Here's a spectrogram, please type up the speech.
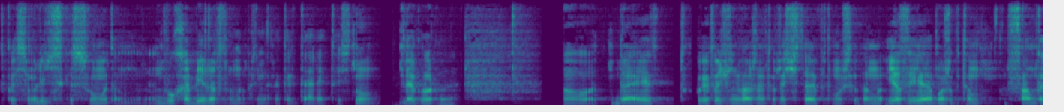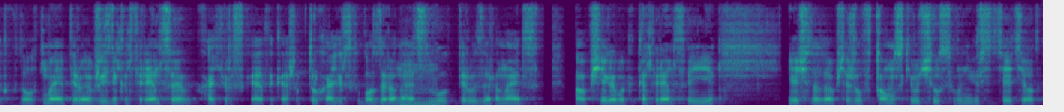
такой символической суммы, там, двух обедов, там, например, и так далее. То есть, ну, для города. Вот. Да, это, это очень важно, я тоже считаю, потому что там, ну, я, я, может быть, там сам так, когда вот моя первая в жизни конференция хакерская, такая, чтобы true хакерская была Zero Nights, mm-hmm. был первый Zero Nights, а вообще как бы как конференция, и я еще тогда вообще жил в Томске, учился в университете, вот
